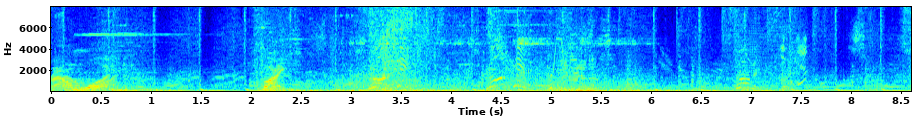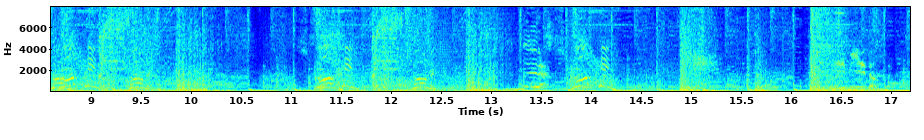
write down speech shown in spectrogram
Round one. Fight! Sonic! Sonic! Sonic!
